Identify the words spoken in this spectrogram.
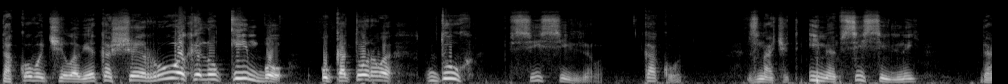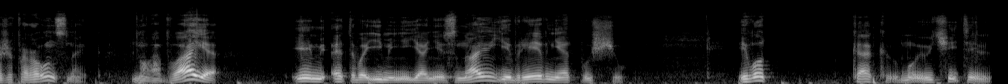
такого человека, Шеруах Элукимбо, у которого дух всесильного, как он. Значит, имя всесильный даже фараон знает. Но Авая, имя, этого имени я не знаю, евреев не отпущу. И вот, как мой учитель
